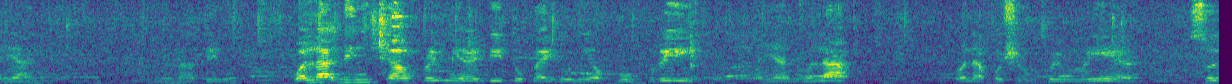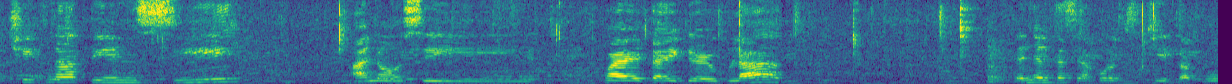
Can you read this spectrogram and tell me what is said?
Ayan. Ano natin. Wala din siyang premiere dito kay Dunia Pobre. Ayan, wala. Wala po siyang premiere. So, check natin si ano, si Fire Tiger Vlog. Ganyan kasi ako nag-check ako.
